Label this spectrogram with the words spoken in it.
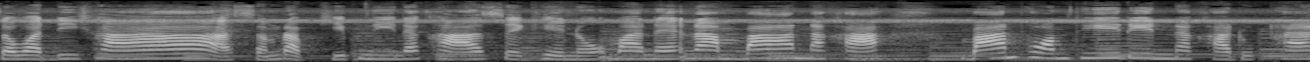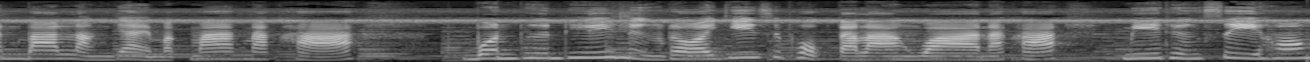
สวัสดีค่ะสำหรับคลิปนี้นะคะเซเคโนมาแนะนำบ้านนะคะ บ้านพร้อมที่ดินนะคะ ทุกท่านบ้านหลังใหญ่มากๆนะคะ บนพื้นที่ 126 ตารางวานะคะ มีถึง 4 ห้อง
